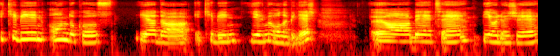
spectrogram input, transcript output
2019 ya da 2020 olabilir. ÖABT biyoloji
